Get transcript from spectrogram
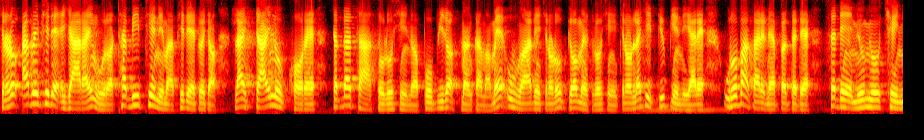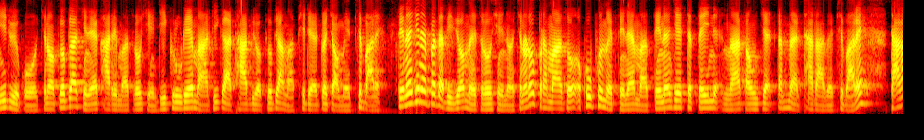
ကျွန်တော်တို့ average ဖြစ်တဲ့အရာတိုင်းကိုတော့ထပ်ပြီးဖြစ်နေမှာဖြစ်တဲ့အတွက်ကြောင့် lifetime လို့ခေါ်တဲ့တသက်စာဆိုလို့ရှိရင်တော့ပို့ပြီးတော့မှန်ကန်ပါမယ်ဥပမာအပြင်ကျွန်တော်တို့ပြောမယ်ဆိုလို့ရှိရင်ကျွန်တော်လက်ရှိပြုပြင်နေရတဲ့ဥရောပကားတွေနဲ့ပတ်သက်တဲ့ setting အမျိုးမျိုးချိန်ကြီးတွေကိုကျွန်တော်ပြောပြချင်တဲ့အခါတွေမှာဆိုလို့ရှိရင်ဒီ group ထဲမှာအဓိကထားပြီးတော့ပြောပြမှာဖြစ်တဲ့အတွက်ကြောင့်ပဲဖြစ်ပါတယ်သင်တန်းချင်းနဲ့ပတ်သက်ပြီးပြောမယ်ဆိုလို့ရှိရင်တော့ကျွန်တော်တို့ပထမဆုံးအခုဖွင့်မဲ့သင်တန်းမှာသင်တန်းချင်း3သိန်းနဲ့5000ကျပ်သတ်မှတ်ထားတာပဲဖြစ်ပါတယ်ဒါက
